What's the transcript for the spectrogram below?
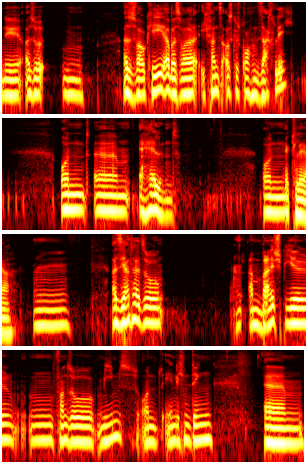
Nee, also, mh, also es war okay, aber es war, ich fand es ausgesprochen sachlich und ähm, erhellend. Und Erklär. Mm, Also sie hat halt so am Beispiel mm, von so Memes und ähnlichen Dingen ähm,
